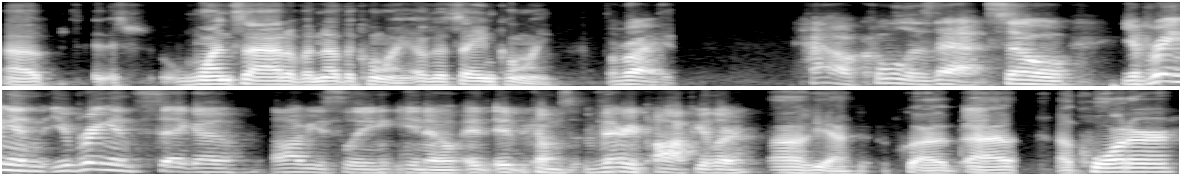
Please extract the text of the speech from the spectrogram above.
uh, it's one side of another coin of the same coin. Right. How cool is that? So you bring in you bring in Sega. Obviously, you know it, it becomes very popular. Uh, yeah, uh, uh, a quarter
